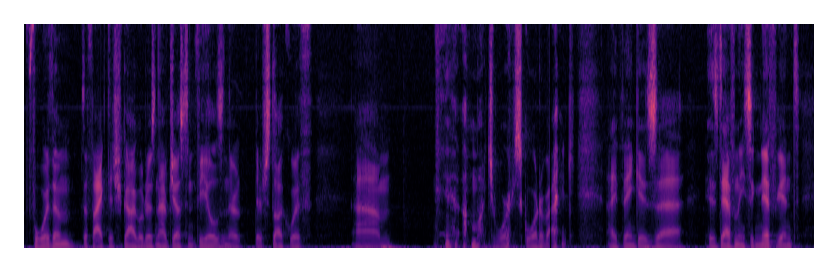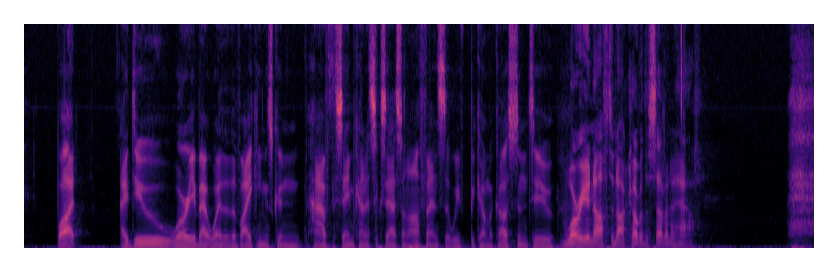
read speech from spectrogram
for them. The fact that Chicago doesn't have Justin Fields and they're they're stuck with um, a much worse quarterback, I think is uh, is definitely significant. But I do worry about whether the Vikings can have the same kind of success on offense that we've become accustomed to. Worry enough to not cover the seven and a half.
